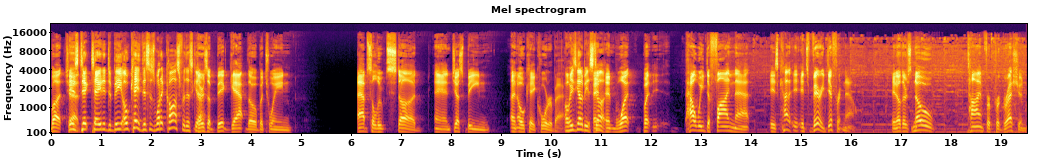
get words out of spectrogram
But Chad, is dictated to be okay, this is what it costs for this guy. there's a big gap though between absolute stud and just being an okay quarterback. oh, he's got to be a and, stud. and what? But how we define that is kind of it's very different now. You know, there's no time for progression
